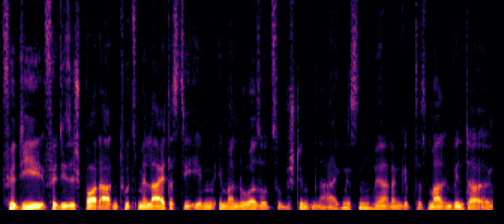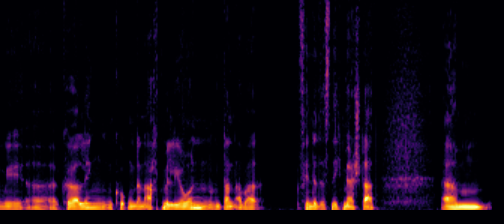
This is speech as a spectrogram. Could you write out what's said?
für die, für diese Sportarten tut's mir leid, dass die eben immer nur so zu bestimmten Ereignissen, ja, dann gibt es mal im Winter irgendwie äh, Curling, gucken dann acht Millionen und dann aber findet es nicht mehr statt. Ähm,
